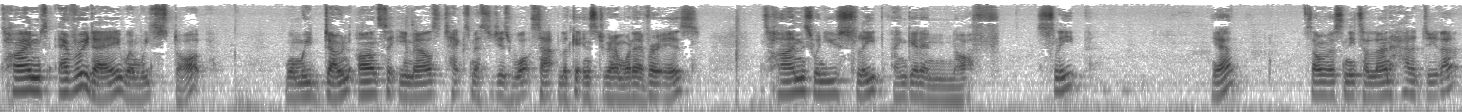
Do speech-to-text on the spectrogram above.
Times every day when we stop, when we don't answer emails, text messages, WhatsApp, look at Instagram, whatever it is. Times when you sleep and get enough sleep. Yeah? Some of us need to learn how to do that.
